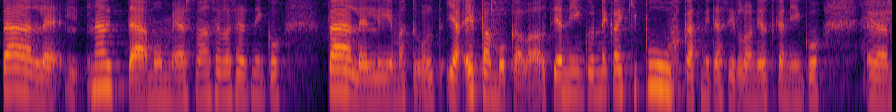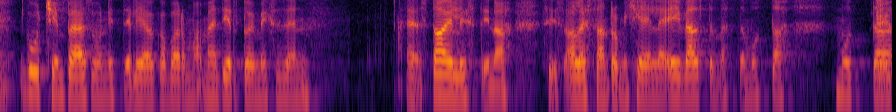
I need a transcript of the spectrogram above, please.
päälle, näyttää mun mielestä vaan sellaiselta niin päälle liimatulta ja epämukavalta. Ja niin kuin ne kaikki puuhkat, mitä silloin, jotka niin kuin, ähm, Gucciin pääsuunnittelija, joka varmaan, mä en tiedä toimiko se sen äh, stylistina, siis Alessandro Michele, ei välttämättä, mutta mutta, Ei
